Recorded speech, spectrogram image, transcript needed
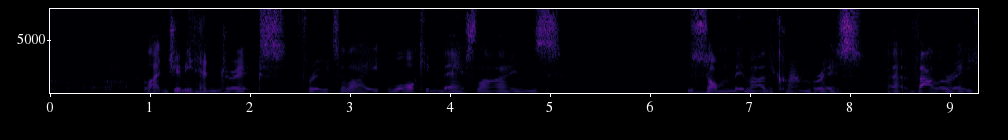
uh, like Jimi Hendrix through to like Walking Bass Lines, Zombie by the Cranberries, uh, Valerie,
